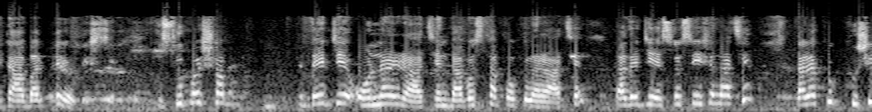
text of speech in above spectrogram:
এটা আবার ফেরত এসছে। সুপার শপদের যে ওনাররা আছেন, ব্যবস্থাপকরা আছেন তাদের যে অ্যাসোসিয়েশন আছে, তারা খুব খুশি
